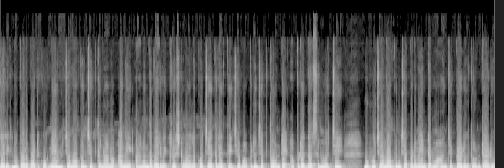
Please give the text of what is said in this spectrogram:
జరిగిన పొరపాటుకు నేను క్షమాపణ చెప్తున్నాను అని ఆనంద భైరవి ట్రస్ట్ వాళ్ళకు చేతులెత్తి క్షమాపణ చెప్తూ ఉంటే అప్పుడే దర్శన్ వచ్చి నువ్వు క్షమాపణ చెప్పడం ఏంటమ్మా? అని చెప్పి అడుగుతూ ఉంటాడు.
